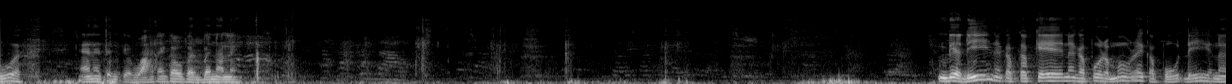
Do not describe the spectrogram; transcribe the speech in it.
อ้วอันนั้นตั้งแต่วาดให้เขาเป็นแบบนั้นเลยเดี๋ยวดีนะครับกับแกนะครับพูดละโมได้กับพูดดีนะ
